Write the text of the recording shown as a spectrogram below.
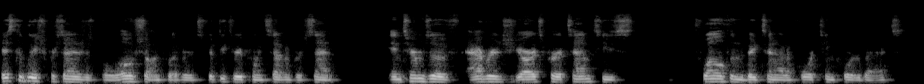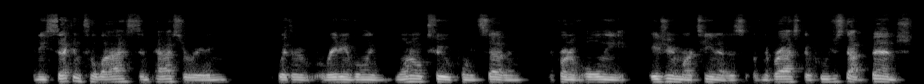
His completion percentage is below Sean Clifford's, 53.7%. In terms of average yards per attempt, he's 12th in the Big Ten out of 14 quarterbacks, and he's second to last in passer rating with a rating of only 102.7 in front of only Adrian Martinez of Nebraska, who just got benched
